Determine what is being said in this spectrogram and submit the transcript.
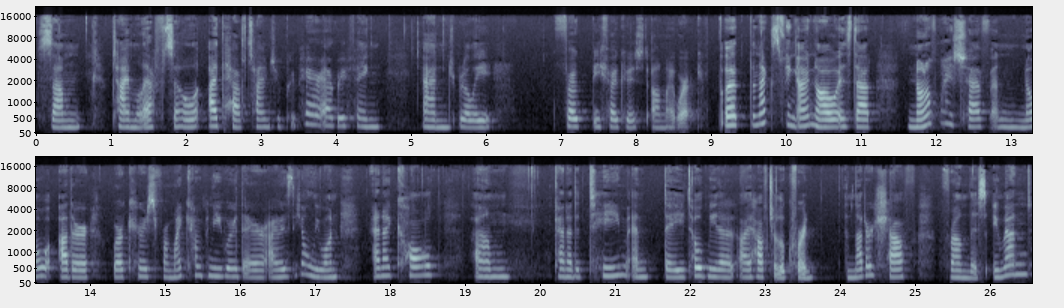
some time left, so I'd have time to prepare everything and really fo- be focused on my work. But the next thing I know is that none of my chef and no other workers from my company were there. I was the only one, and I called um, kind of the team, and they told me that I have to look for another chef from this event,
